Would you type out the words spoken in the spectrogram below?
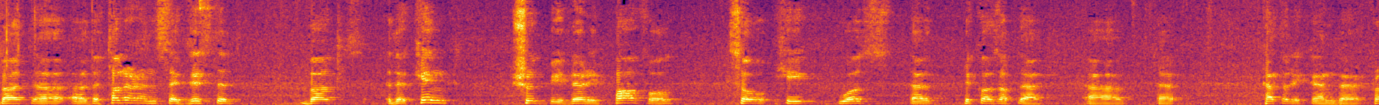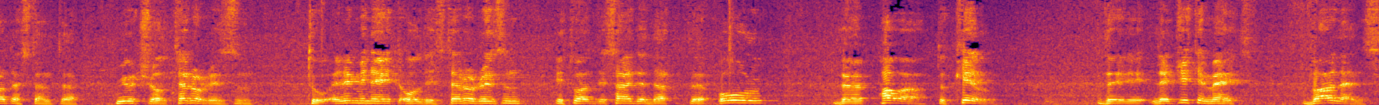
But uh, uh, the tolerance existed, but the king should be very powerful. So he was, uh, because of the uh, uh, Catholic and uh, Protestant mutual terrorism, to eliminate all this terrorism, it was decided that uh, all the power to kill, the legitimate violence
